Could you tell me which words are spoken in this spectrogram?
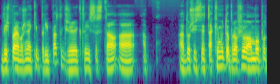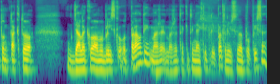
vieš povedať možno nejaký prípad, že, ktorý sa stal a, a, a došli ste takémuto profilu, alebo potom takto ďaleko alebo blízko od pravdy? Máže, máže takýto nejaký prípad, ktorý by si vedel popísať?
